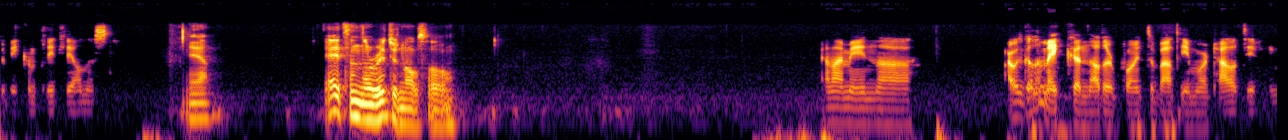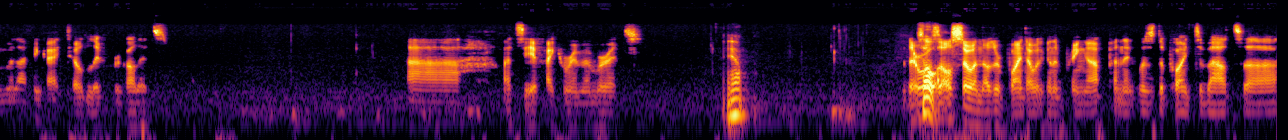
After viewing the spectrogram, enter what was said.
To be completely honest. Yeah. Yeah, it's an original, so And I mean, uh, I was gonna make another point about the immortality thing, but I think I totally forgot it. Uh, let's see if I can remember it. yeah. There So- was also another point I was gonna bring up, and it was the point about uh,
